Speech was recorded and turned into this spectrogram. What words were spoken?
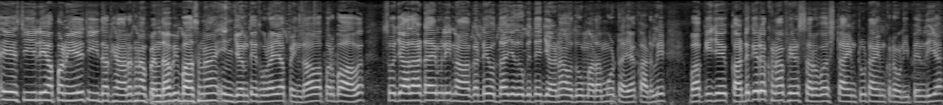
ਇਸ ਚੀਜ਼ ਲਈ ਆਪਾਂ ਨੂੰ ਇਹ ਚੀਜ਼ ਦਾ ਖਿਆਲ ਰੱਖਣਾ ਪੈਂਦਾ ਵੀ ਬਸ ਨਾ ਇੰਜਨ ਤੇ ਥੋੜਾ ਜਿਹਾ ਪੈਂਦਾ ਵਾ ਪ੍ਰਭਾਵ, ਸੋ ਜ਼ਿਆਦਾ ਟਾਈਮ ਲਈ ਨਾ ਕੱਢੇ ਉਦਾਂ ਜਦੋਂ ਕਿਤੇ ਜਾਣਾ ਉਦੋਂ ਮਾੜਾ ਮੋਟਾ ਜਿਹਾ ਕੱਢ ਲੇ ਬਾਕੀ ਜੇ ਕੱਢ ਕੇ ਰੱਖਣਾ ਫਿਰ ਸਰਵਿਸ ਟਾਈਮ ਟੂ ਟਾਈਮ ਕਰਾਉਣੀ ਪੈਂਦੀ ਆ।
